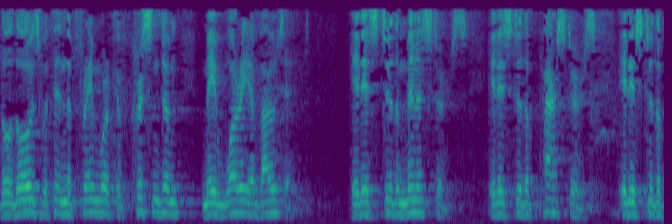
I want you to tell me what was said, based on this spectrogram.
though those within the framework of Christendom may worry about it, it is to the ministers, it is to the pastors, it is to the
